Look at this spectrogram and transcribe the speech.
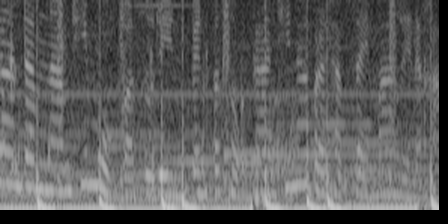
การดำน้ำที่หมู่เกาะสุรินทร์เป็นประสบการณ์ที่น่าประทับใจมากเลยนะคะ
